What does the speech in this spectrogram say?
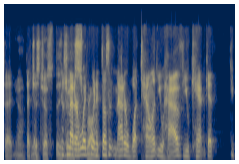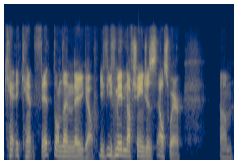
That Yeah, that just just doesn't matter just when, when it doesn't matter what talent you have, you can't get you can't it can't fit. Well, then there you go. You've you've made enough changes elsewhere. Um,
